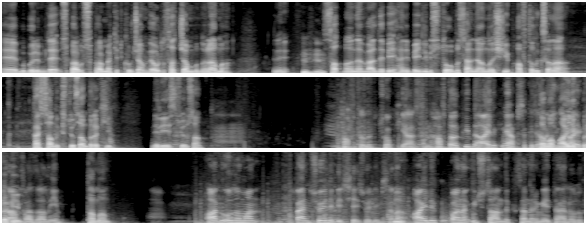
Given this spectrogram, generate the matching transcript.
Ee, bu bölümde süper süpermarket kuracağım ve orada satacağım bunları ama hani Hı hı. satmadan evvel de bir hani belli bir stoğumu seninle anlaşayım. Haftalık sana kaç sandık istiyorsan bırakayım. Nereye istiyorsan. Haftalık çok iyi aslında. Haftalık değil de aylık mı yapsak acaba? Tamam, Çünkü aylık aylık bırakayım. fazla alayım. Tamam. Abi o zaman ben şöyle bir şey söyleyeyim sana. Hı. Aylık bana 3 sandık sanırım yeterli olur.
